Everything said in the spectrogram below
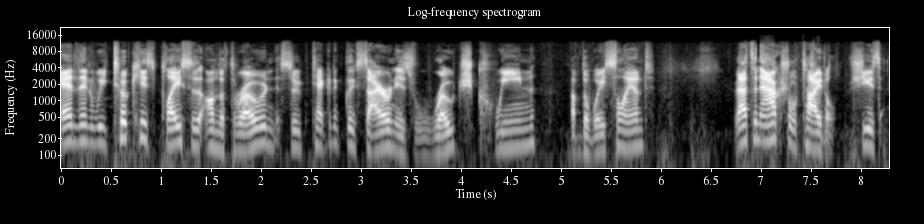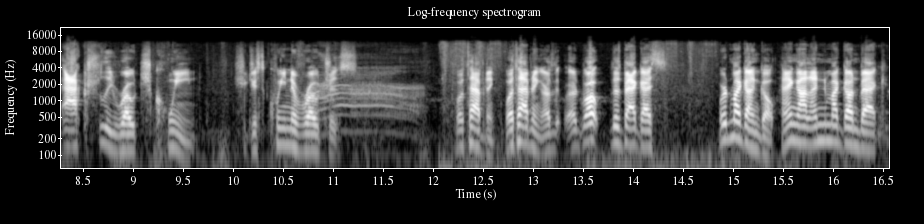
And then we took his place on the throne, so technically Cywren is Roach Queen of the Wasteland. That's an actual title. She is actually Roach Queen. She's just Queen of Roaches. What's happening? What's happening? Are there, uh, whoa, there's bad guys. Where'd my gun go? Hang on, I need my gun back.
